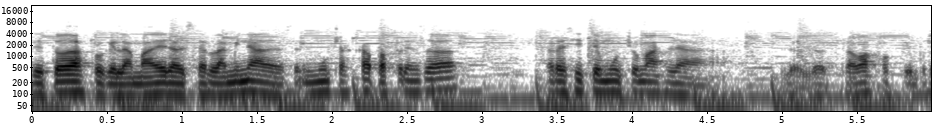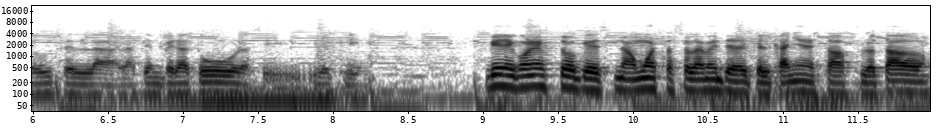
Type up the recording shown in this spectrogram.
de todas porque la madera al ser laminada, al ser muchas capas prensadas, resiste mucho más los, trabajos que producen las temperaturas y el clima. Viene con esto que es una muestra solamente de que el cañón está flotado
